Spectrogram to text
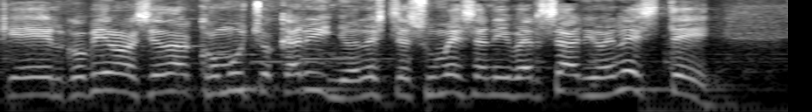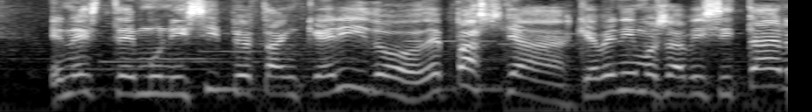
que el gobierno nacional con mucho cariño en este su mes aniversario, en este, en este municipio tan querido de Pasña que venimos a visitar,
